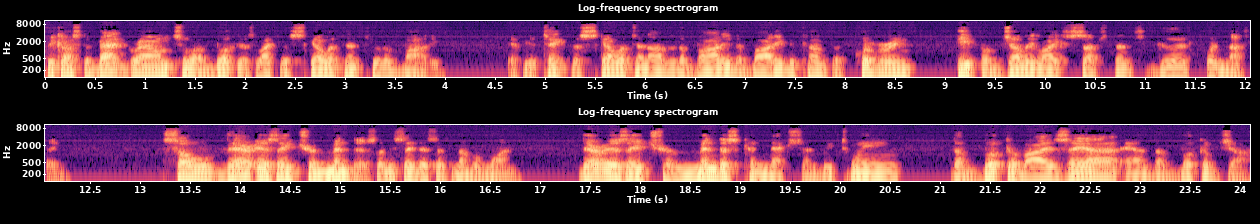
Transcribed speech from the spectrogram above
Because the background to a book is like the skeleton to the body. If you take the skeleton out of the body, the body becomes a quivering heap of jelly-like substance good for nothing. So there is a tremendous, let me say this as number one. There is a tremendous connection between the book of Isaiah and the book of John.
